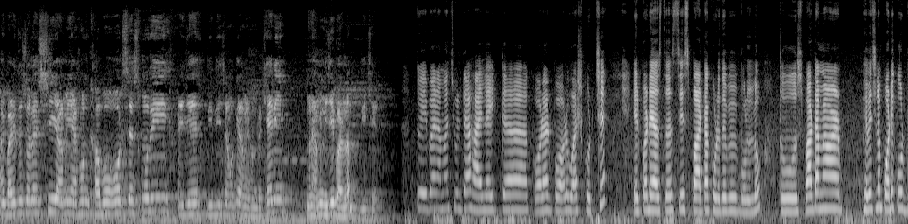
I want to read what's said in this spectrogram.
আমি বাড়িতে চলে এসেছি। আমি এখন খাব ওটস স্মুদি এই যে দিয়ে দিয়েছে আমাকে, আমি এখন খেয়ে নিই। মানে আমি নিজেই বাড়লাম, দিয়ে খেয়ে। তো এবার আমার চুলটা হাইলাইটটা করার পর ওয়াশ করছে। এরপরে আস্তে আস্তে স্পাটা করে দেবে বলল। তো স্পাটা আমার ভেবেছিলাম পরে করব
